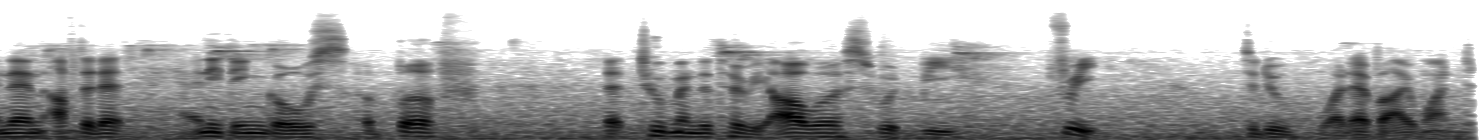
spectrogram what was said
And then after that, anything goes above that two mandatory hours would be free to do whatever I want.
